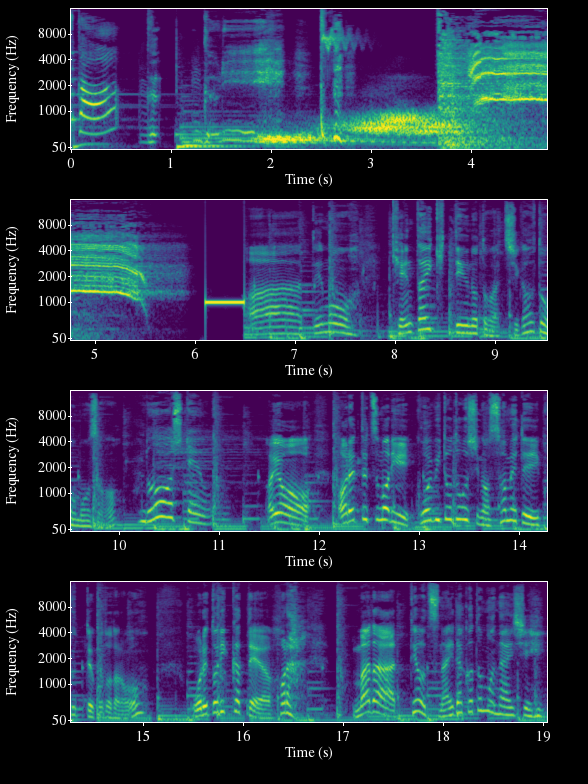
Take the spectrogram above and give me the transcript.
すか？ググリーあーでも倦怠期っていうのとは違うと思うぞ。どうしてよ。あいやあれってつまり恋人同士が冷めていくってことだろ？俺とリッカってほらまだ手を繋いだこともないし。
